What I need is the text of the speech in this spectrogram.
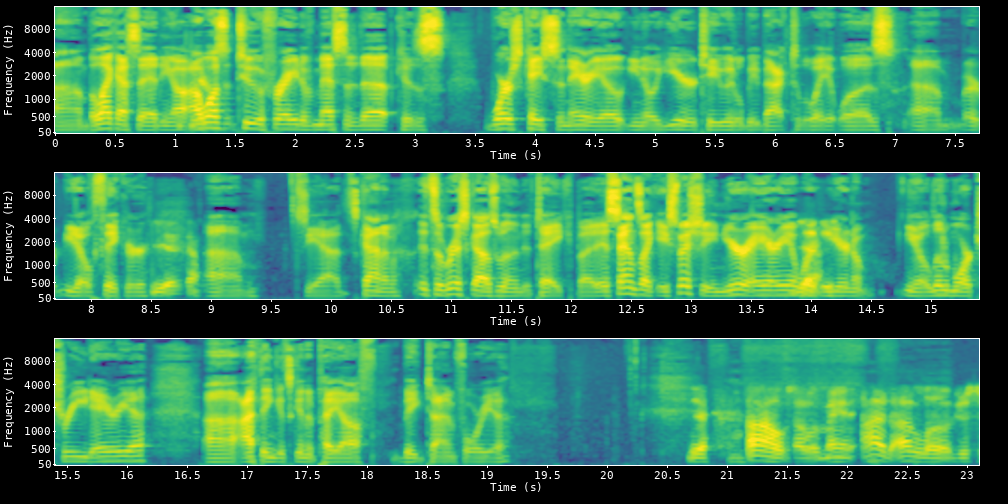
Um, but like I said, you know, I wasn't too afraid of messing it up because worst case scenario, you know, a year or two, it'll be back to the way it was, um, or you know, thicker. Yeah. Um, So yeah, it's kind of it's a risk I was willing to take, but it sounds like especially in your area where Yeah. you're in a you know a little more treed area, uh, I think it's going to pay off big time for you. Yeah, I hope so, man. I I love just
